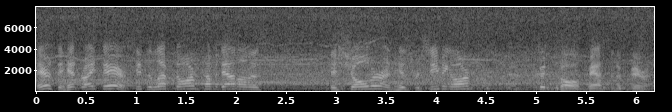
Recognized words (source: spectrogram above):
There's the hit right there. See the left arm coming down on his his shoulder and his receiving arm? Good call, pass interference.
